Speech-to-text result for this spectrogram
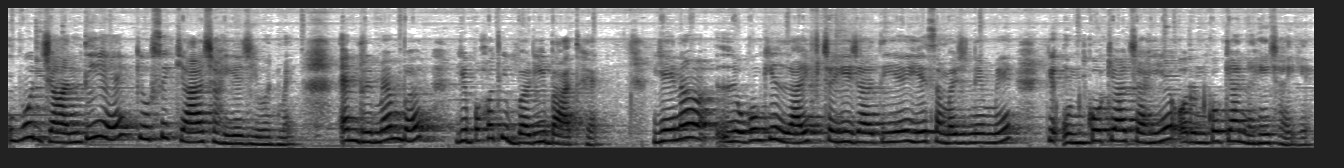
वो जानती है कि उसे क्या चाहिए जीवन में। एंड रिमेंबर ये बहुत ही बड़ी बात है। ये ना लोगों की लाइफ चली जाती है ये समझने में कि उनको क्या चाहिए और उनको क्या नहीं चाहिए।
